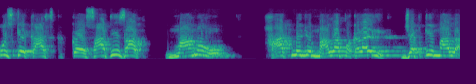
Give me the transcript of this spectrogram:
उसके का, साथ ही साथ मानो हाथ में जो माला पकड़ाई जबकि माला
